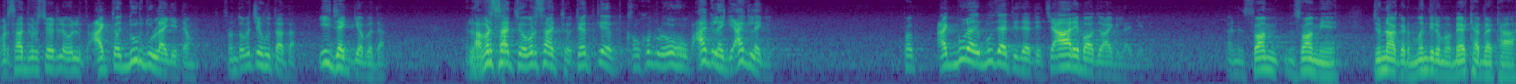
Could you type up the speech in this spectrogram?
વરસાદ વરસ્યો એટલે આગ તો દૂર દૂર લાગી તેમ સંતો વચ્ચે હુતા હતા. એ જગ્યા બધા. એટલે વરસાદ થયો વરસાદ થયો. તે કે ખબર ઓહો, આગ લાગી આગ લાગી. આગ બુરા બુજાતી જતી, ચારે બાજુ આગ લાગેલી. અને સ્વામી, સ્વામીએ જુનાગઢ મંદિરમાં બેઠા બેઠા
